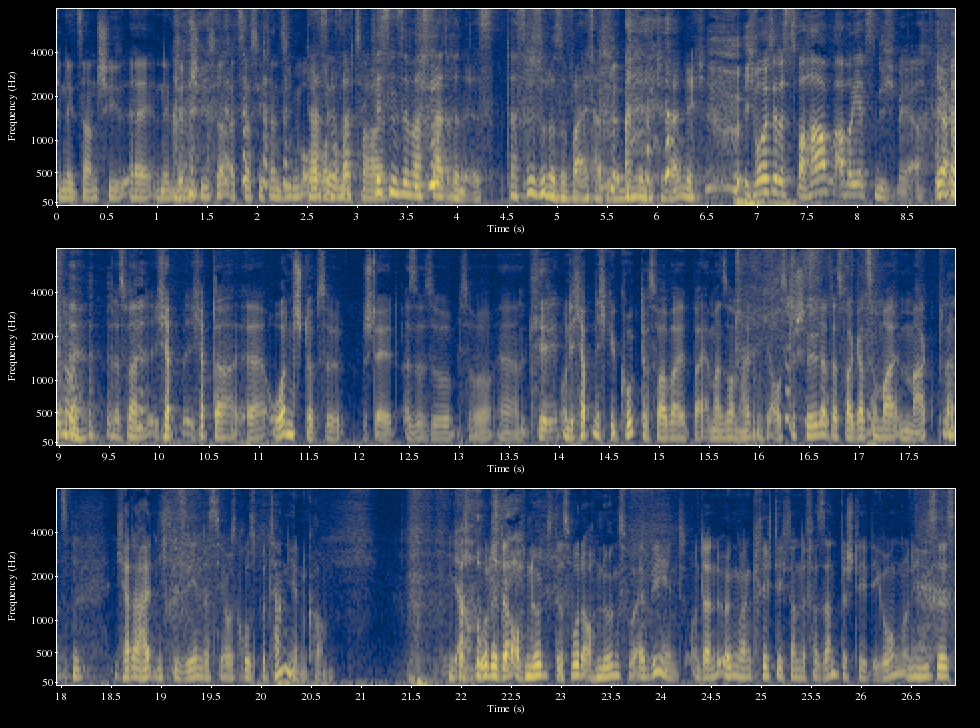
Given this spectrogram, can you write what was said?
in den, Sand schieß, äh, in den Wind schieße, als dass ich dann 7 Euro nochmal zahle. Wissen Sie, was da drin ist? Da ist sowieso nur so Walter drin. Nehme ich halt nicht. Ich wollte das zwar haben, aber jetzt nicht mehr. Ja, genau. Das war, ich habe ich hab da äh, Ohrenstöpsel bestellt. Also so, so äh, okay. Und ich habe nicht geguckt, das war bei, bei Amazon halt nicht ausgeschildert. Das war ganz normal im Marktplatz. Ich hatte halt nicht gesehen, dass die aus Großbritannien kommen. Ja, das wurde okay. da auch nirgends, das wurde auch nirgendwo erwähnt. Und dann irgendwann kriegte ich dann eine Versandbestätigung und hieß es,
